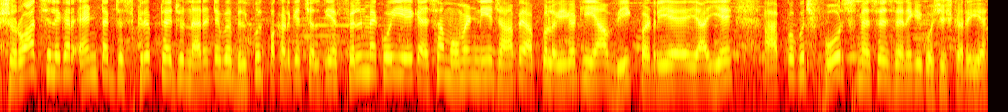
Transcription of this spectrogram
शुरुआत से लेकर एंड तक जो स्क्रिप्ट है, जो नैरेटिव है, बिल्कुल पकड़ के चलती है। फ़िल्म में कोई एक ऐसा मोमेंट नहीं है जहाँ पे आपको लगेगा कि यहाँ वीक पड़ रही है या ये आपको कुछ फोर्स मैसेज देने की कोशिश कर रही है।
